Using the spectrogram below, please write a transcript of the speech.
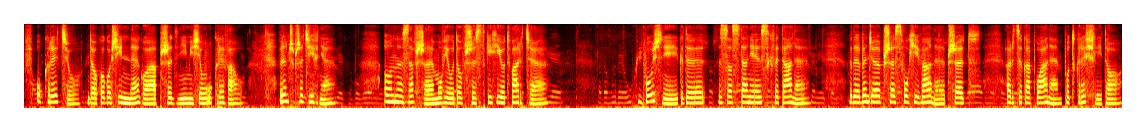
w ukryciu do kogoś innego, a przed nimi się ukrywał. Wręcz przeciwnie, On zawsze mówił do wszystkich i otwarcie. Później, gdy zostanie schwytany, gdy będzie przesłuchiwany przed arcykapłanem, podkreśli to.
